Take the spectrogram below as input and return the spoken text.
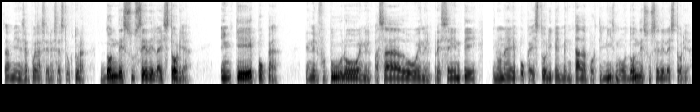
También se puede hacer esa estructura. ¿Dónde sucede la historia? En qué época, en el futuro, en el pasado, en el presente, en una época histórica inventada por ti mismo, dónde sucede la historia.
